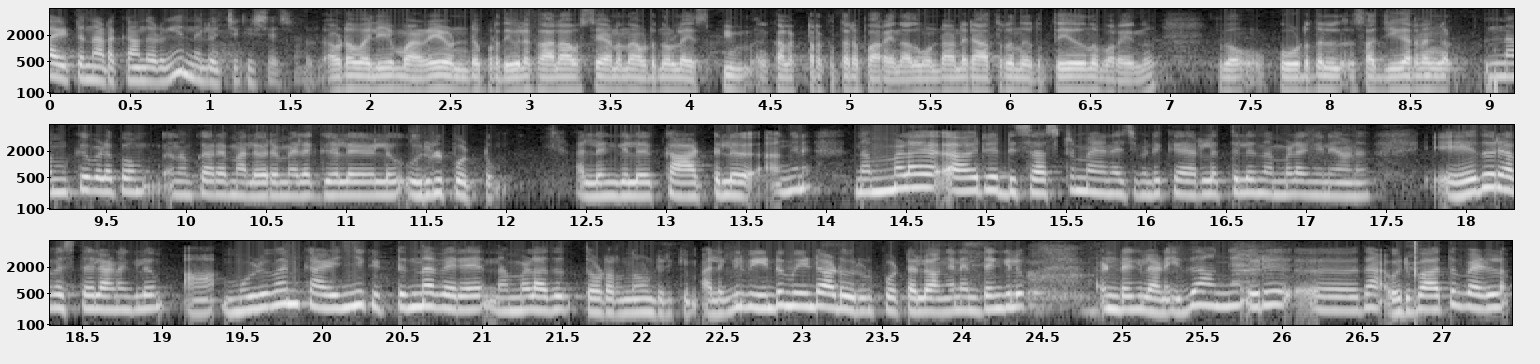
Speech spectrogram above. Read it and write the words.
ആയിട്ട് നടക്കാൻ തുടങ്ങി ഇന്നലെ ഉച്ചയ്ക്ക് ശേഷം. അവിടെ വലിയ മഴയുണ്ട് പ്രതികൂല കാലാവസ്ഥയാണെന്ന് അവിടെ നിന്നുള്ള എസ് പി കളക്ടർക്ക് തന്നെ പറയുന്നത് അതുകൊണ്ടാണ് രാത്രി നിർത്തിയതെന്ന് പറയുന്നു. അപ്പോൾ കൂടുതൽ സജ്ജീകരണങ്ങൾ നമുക്ക് ഇവിടെ ഇപ്പം നമുക്കറിയാം മലയോര മേഖലകളിൽ ഉരുൾപൊട്ടും. അല്ലെങ്കിൽ കാട്ടിൽ അങ്ങനെ നമ്മളെ ആ ഒരു ഡിസാസ്റ്റർ മാനേജ്മെന്റ് കേരളത്തിൽ നമ്മളെങ്ങനെയാണ്? ഏതൊരു അവസ്ഥയിലാണെങ്കിലും ആ മുഴുവൻ കഴിഞ്ഞ് കിട്ടുന്നവരെ നമ്മളത് തുടർന്നുകൊണ്ടിരിക്കും. അല്ലെങ്കിൽ വീണ്ടും വീണ്ടും അവിടെ ഉരുൾപൊട്ടലോ അങ്ങനെ എന്തെങ്കിലും ഉണ്ടെങ്കിലാണ്. ഇത് അങ്ങനെ ഒരു ഒരു ഭാഗത്ത് വെള്ളം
